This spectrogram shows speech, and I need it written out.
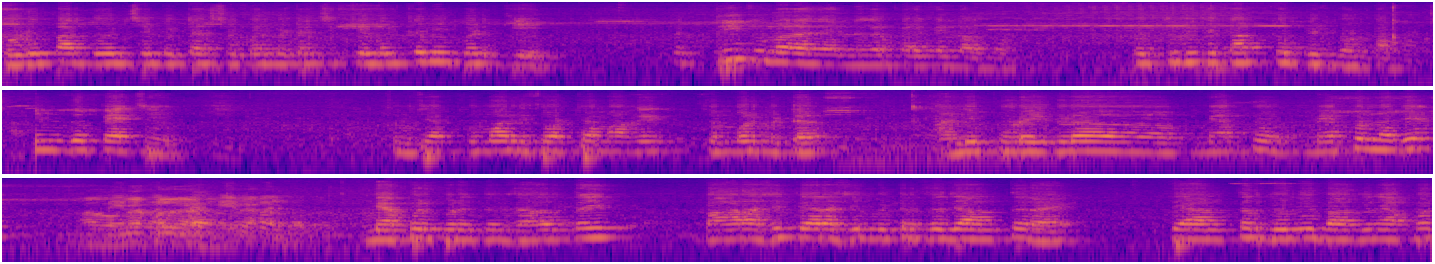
थोडीफार दोनशे मीटर शंभर मीटरची केबल कमी पडते तर ती तुम्हाला नगरपालिकेला लावतो. तर तुम्ही ते काम कंप्लीट करून टाका. जो पॅच आहे तुमच्या कुमार रिसॉर्टच्या मागे शंभर मीटर आणि पुढे इकडं मॅपल मॅपल गाड्या. मॅपल पर्यंत साधारणतः एक बाराशे तेराशे मीटरचं जे अंतर आहे ते अंतर दोन्ही बाजूने आपण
